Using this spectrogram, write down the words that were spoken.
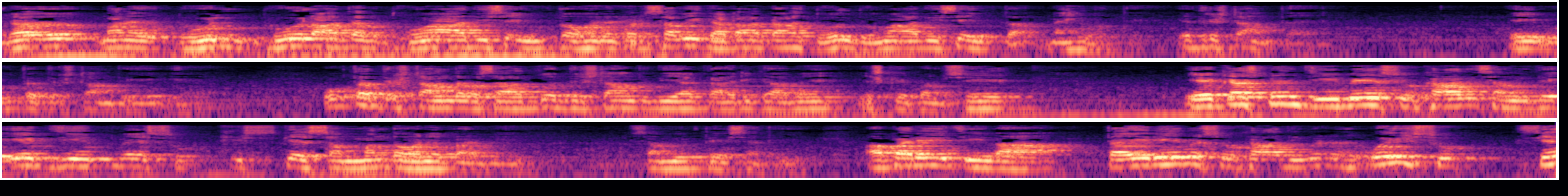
रज, माने धूल धूल आदि, धुआँ आदि से युक्त होने पर सभी घटाकाश धूल, धुआँ आदि से युक्त नहीं होते। ये दृष्टांत है। यही उक्त दृष्टांत यही है। उक्त दृष्टांत वसात, जो दृष्टांत दिया कारिका में, इसके बल से एकस्मिन जीवे सुखादि संयुक्त एक जीव में सुख के संबंध होने पर भी संयुक्त सती। अपरे जीवा तैरे में सुखादि वही सुख से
